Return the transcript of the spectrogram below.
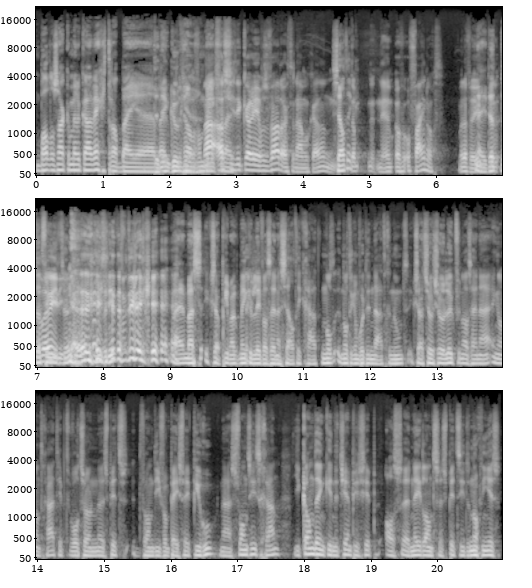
ballenzakken met elkaar weggetrapt bij, eh bij denk de van maar als hij de carrière van zijn vader achterna moet gaan, dan... Celtic? dan nee, of, of Feyenoord. Maar dat, weet Nee, dat- dat wil vind je ik niet. niet. Ja, dat, dat bedoel ik. Maar, maar ik zou prima ook mee kunnen leven als hij naar Celtic gaat. Not- Nottingham wordt inderdaad genoemd. Ik zou het sowieso leuk vinden als hij naar Engeland gaat. Je hebt bijvoorbeeld zo'n eh, spits van die van PSV, Pirou, naar Swansea is gegaan. Je kan denken in de Championship als eh, Nederlandse spits die er nog niet is,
